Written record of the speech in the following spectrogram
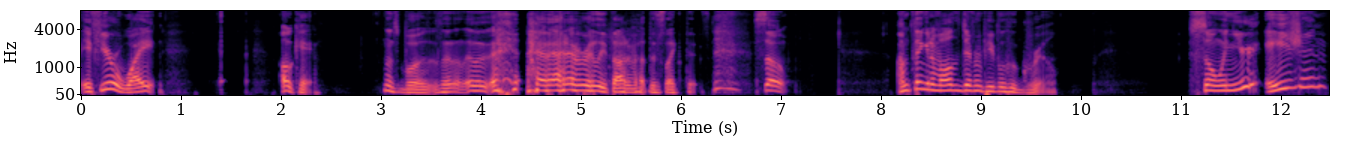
if you're white, okay, let's boil. I never really thought about this like this. So, I'm thinking of all the different people who grill. So when you're Asian,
